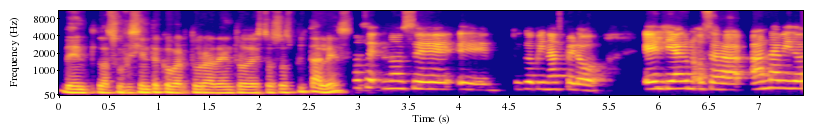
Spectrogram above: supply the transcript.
de, la suficiente cobertura dentro de estos hospitales. No sé, no sé tú qué opinas, pero el o sea, han habido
